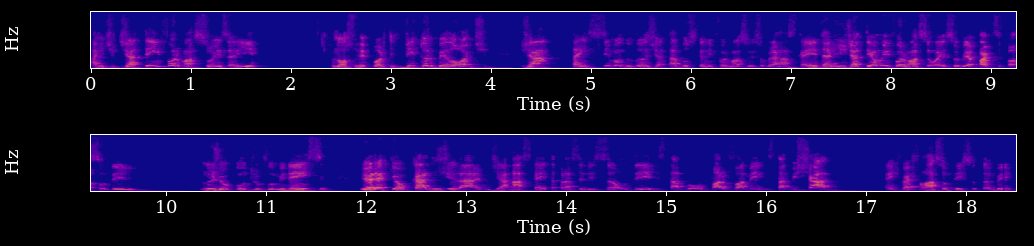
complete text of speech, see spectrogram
A gente já tem informações aí. O nosso repórter Vitor Belotti já está em cima do lance, já está buscando informações sobre a Rascaeta. A gente já tem uma informação aí sobre a participação dele no jogo contra o Fluminense. E olha aqui, ó, o Carlos Girardi, a Rascaeta para a seleção dele está bom, para o Flamengo está bichado. A gente vai falar sobre isso também.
